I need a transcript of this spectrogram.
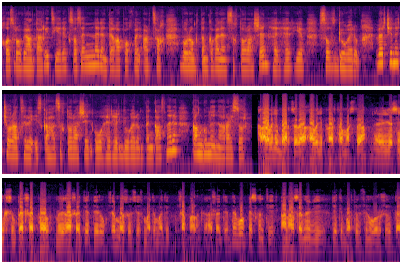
Խոսրովի անտառից 3 սոսենիներ են տեղափոխվել Արցախ, որոնք տնկվել են Սխտորաշեն, Հերհեր եւ Սոս գյուղերում։ Վերջինը չորացել է, իսկ ահա Սխտորաշեն ու Հերհեր գյուղերում տնկածները կանգուն են առ այսօր ավելի բարձր է, ավելի փարթամաստ է։ Ես ինքս եմ տաշապալ, մեր աշակերտներ ուղղեմ, ասած ես մաթեմատիկ չափալանք աշակերտներ որպես խնդիր։ Անհասարների դեպի բարձրությունը որոշել դա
